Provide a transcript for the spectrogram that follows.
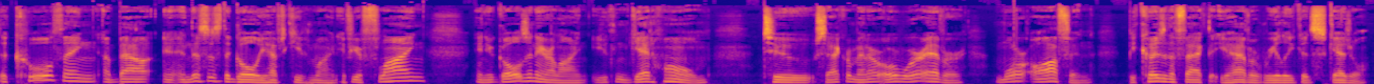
The cool thing about, and this is the goal you have to keep in mind, if you're flying and your goal is an airline, you can get home to Sacramento or wherever more often because of the fact that you have a really good schedule.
